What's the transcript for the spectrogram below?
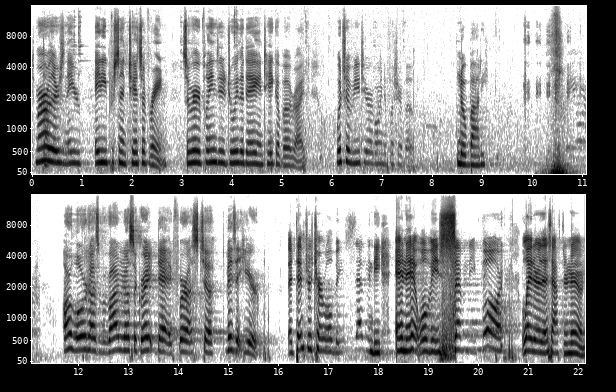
Tomorrow there's an 80% chance of rain, so we're planning to enjoy the day and take a boat ride. Which of you two are going to push our boat? Nobody. Our Lord has provided us a great day for us to visit here. The temperature will be 70 and it will be 74 later this afternoon.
